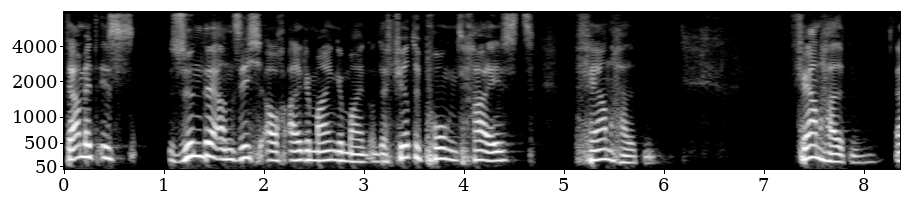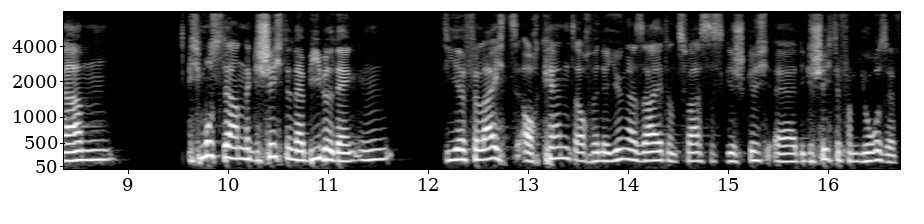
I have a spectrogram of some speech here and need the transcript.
damit ist Sünde an sich auch allgemein gemeint. Und der vierte Punkt heißt fernhalten. Fernhalten. Ähm, ich musste an eine Geschichte in der Bibel denken, die ihr vielleicht auch kennt, auch wenn ihr jünger seid. Und zwar ist es äh, die Geschichte von Josef.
